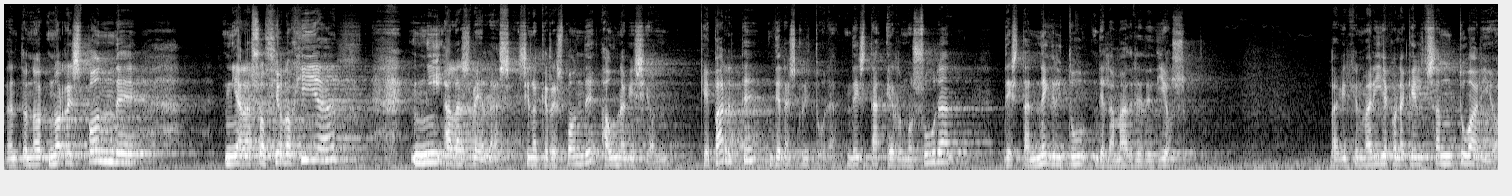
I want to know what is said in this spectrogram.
Tanto no, no responde ni a la sociología ni a las velas, sino que responde a una visión que parte de la escritura, de esta hermosura, de esta negritud de la Madre de Dios. La Virgen María con aquel santuario,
